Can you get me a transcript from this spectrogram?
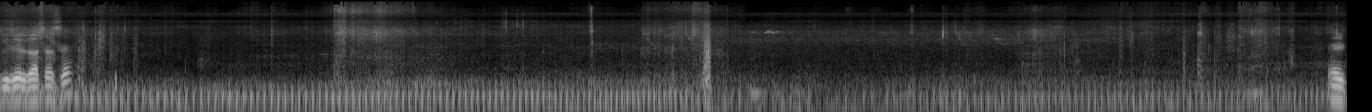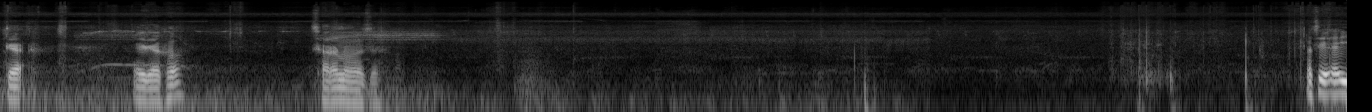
বীজের গাছ আছে। এইটা এই দেখো ছাড়ানো হয়েছে। আচ্ছা এই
